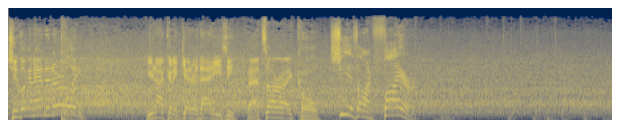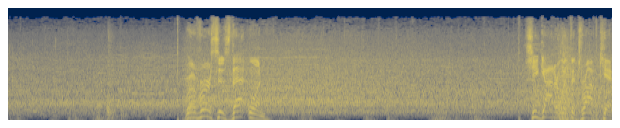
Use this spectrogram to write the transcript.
She's looking to end it early. You're not going to get her that easy. That's all right, Cole. She is on fire. Reverses that one. She got her with the drop kick.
